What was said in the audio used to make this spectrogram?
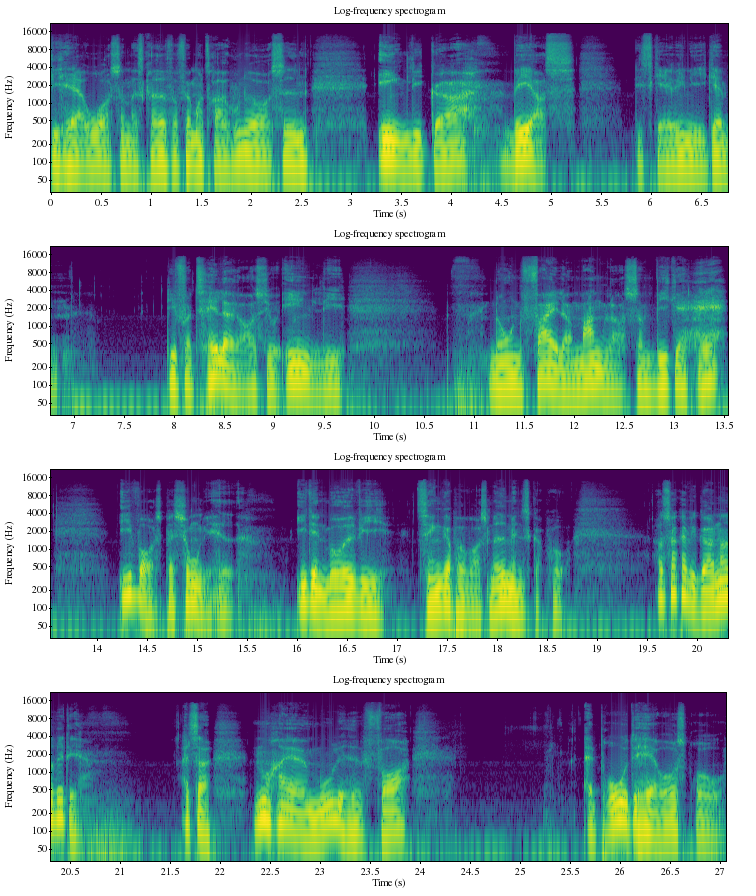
de her ord, som er skrevet for 3500 år siden, egentlig gør ved os. De skal jo egentlig igennem. De fortæller os jo egentlig nogle fejl og mangler, som vi kan have i vores personlighed, i den måde, vi tænker på vores medmennesker på. Og så kan vi gøre noget ved det. Altså, nu har jeg jo mulighed for at bruge det her ordsprog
